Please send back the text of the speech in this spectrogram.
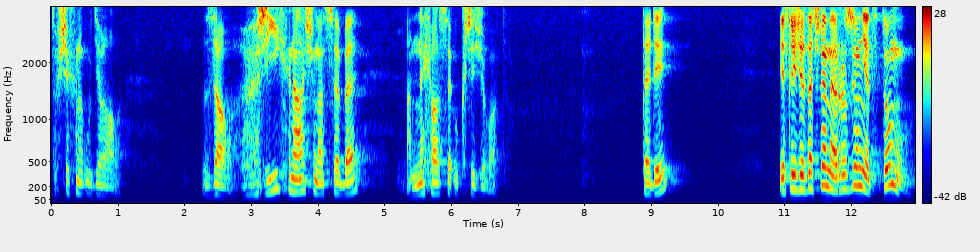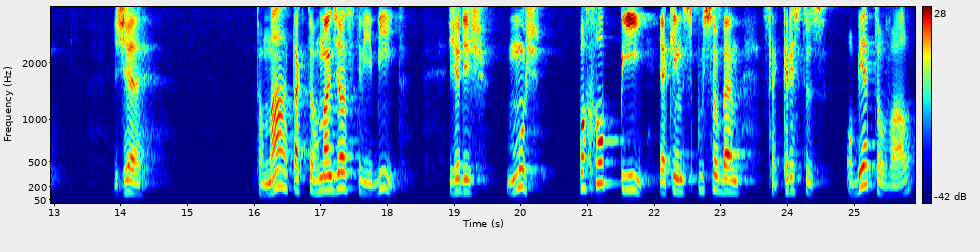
to všechno udělal. Vzal hřích náš na sebe a nechal se ukřižovat. Tedy, jestliže začneme rozumět tomu, že to má takto v manželství být, že když muž pochopí, jakým způsobem se Kristus obětoval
